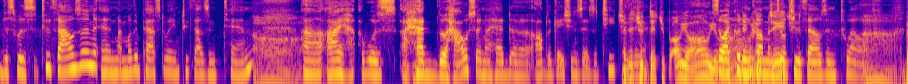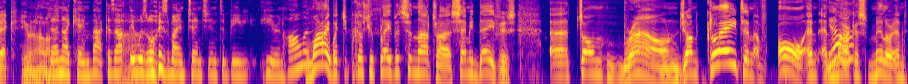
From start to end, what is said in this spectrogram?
This was 2000, and my mother passed away in 2010. Oh. Uh, I was I had the house, and I had uh, obligations as a teacher did you? Did you? Oh, you. Oh, you. so I oh, couldn't you come until teach. 2012. Ah, back here in Holland. Then I came back because it was always my intention to be here in Holland. Why? But you, because you played with Sinatra, Sammy Davis, uh, Tom Browne, John Clayton of all, and and Yeah. Marcus Miller, and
